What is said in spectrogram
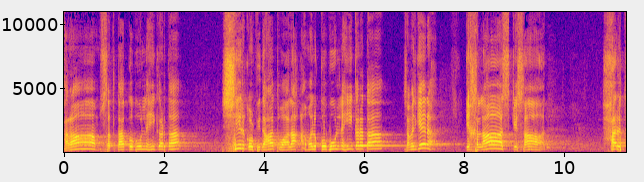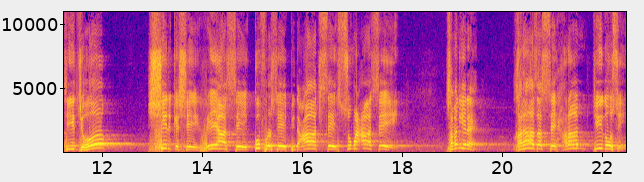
حرام صدقہ قبول نہیں کرتا، شرک اور بدعات والا عمل قبول نہیں کرتا۔ سمجھ گئے نا؟ اخلاص کے ساتھ ہر چیز جو ہو، شرک سے، ریا سے، کفر سے، بدعات سے، سمعات سے۔ سمجھ گئے نا؟ غرازت سے، حرام چیزوں سے۔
